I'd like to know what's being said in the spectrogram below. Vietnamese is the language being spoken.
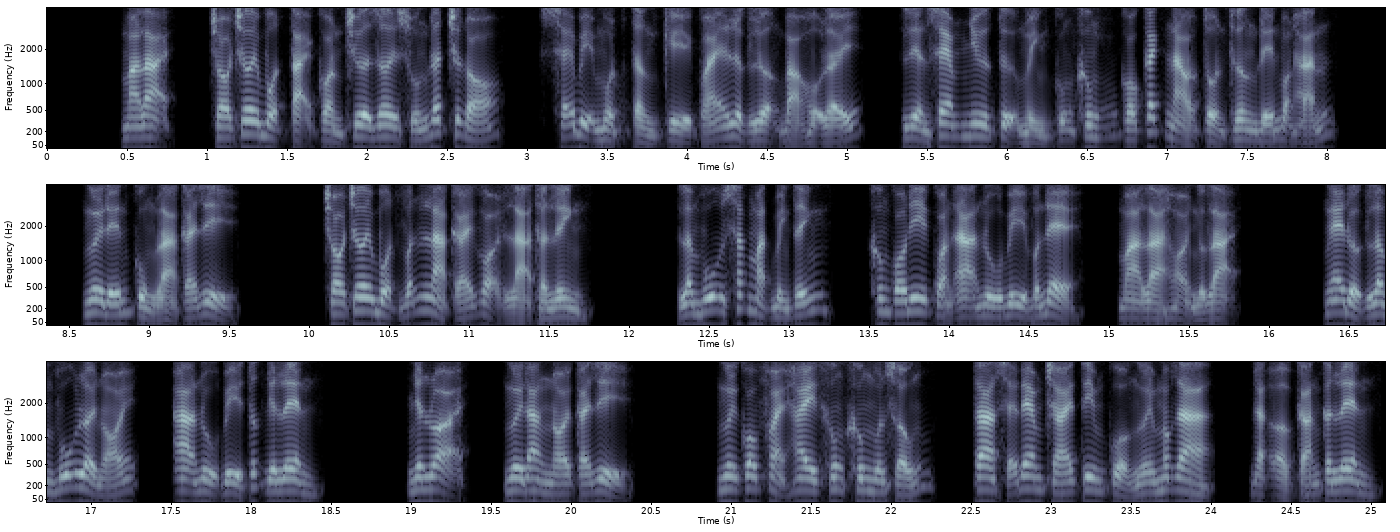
Mà lại, trò chơi bột tại còn chưa rơi xuống đất trước đó, sẽ bị một tầng kỳ quái lực lượng bảo hộ lấy, liền xem như tự mình cũng không có cách nào tổn thương đến bọn hắn. Ngươi đến cùng là cái gì? Trò chơi bột vẫn là cái gọi là thần linh lâm vũ sắc mặt bình tĩnh, không có đi quản a nụ bị vấn đề, mà là hỏi ngược lại. Nghe được lâm vũ lời nói a nụ bị tức điên lên. Nhân loại, ngươi đang nói cái gì? Ngươi có phải hay không không muốn sống? Ta sẽ đem trái tim của ngươi móc ra, đặt ở cán cân lên.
